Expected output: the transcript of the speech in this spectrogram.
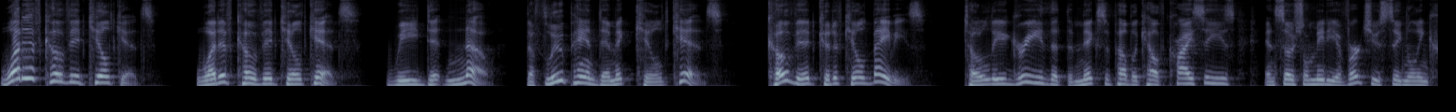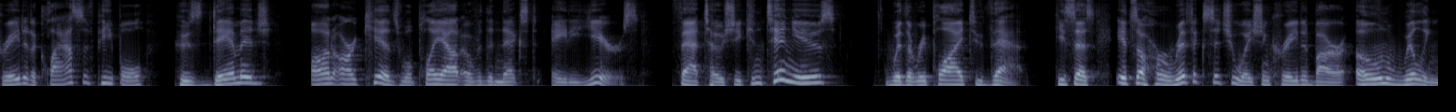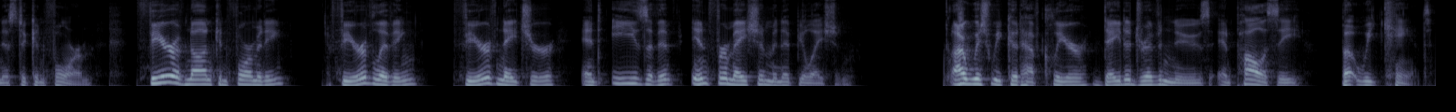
What if COVID killed kids? What if COVID killed kids? We didn't know. The flu pandemic killed kids. COVID could have killed babies. Totally agree that the mix of public health crises and social media virtue signaling created a class of people whose damage on our kids will play out over the next 80 years. Fatoshi continues with a reply to that. He says, It's a horrific situation created by our own willingness to conform. Fear of nonconformity, fear of living, fear of nature, and ease of information manipulation. I wish we could have clear, data driven news and policy, but we can't.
